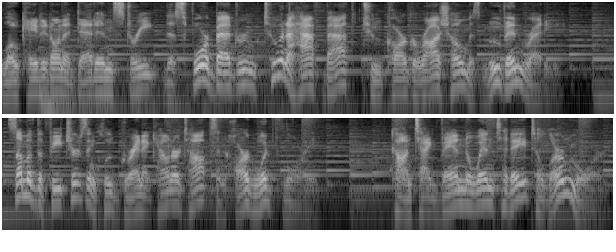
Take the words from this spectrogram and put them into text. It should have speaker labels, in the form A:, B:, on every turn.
A: Located on a dead end street, this four bedroom, two and a half bath, two car garage home is move in ready. Some of the features include granite countertops and hardwood flooring. Contact Van Nguyen today to learn more.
